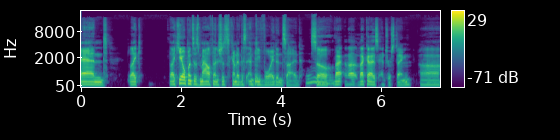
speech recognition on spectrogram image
and like like he opens his mouth and it's just kind of this empty void inside. So Ooh. that, that that guy's interesting. Uh,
